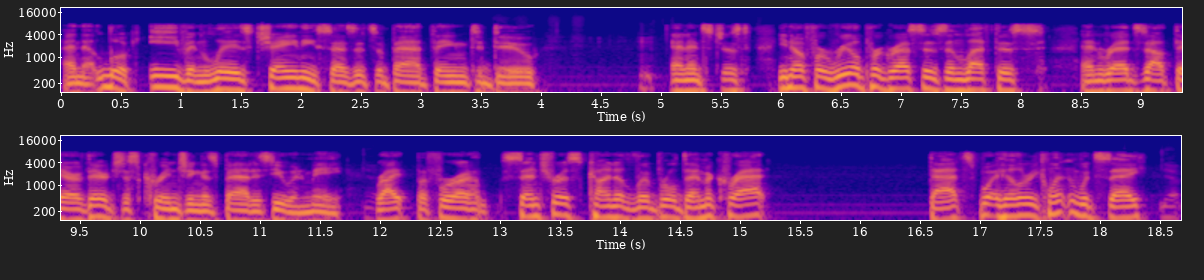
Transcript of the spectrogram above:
and that look, even Liz Cheney says it's a bad thing to do. And it's just, you know, for real progressives and leftists and reds out there, they're just cringing as bad as you and me, right? But for a centrist kind of liberal Democrat, that's what Hillary Clinton would say Yep.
